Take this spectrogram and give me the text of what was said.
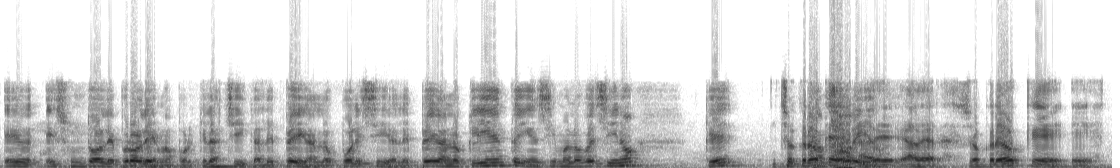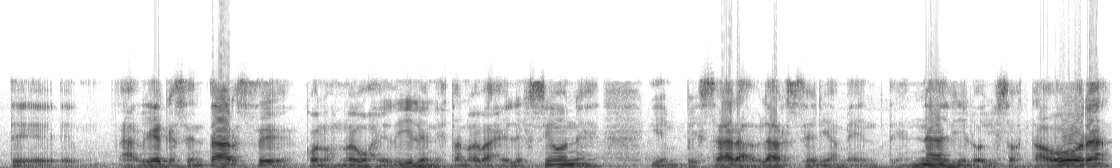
eh, es un doble problema, porque las chicas le pegan los policías, le pegan los clientes y encima los vecinos que... Yo creo que, eh, a ver, yo creo que este, habría que sentarse con los nuevos ediles en estas nuevas elecciones y empezar a hablar seriamente. Nadie lo hizo hasta ahora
